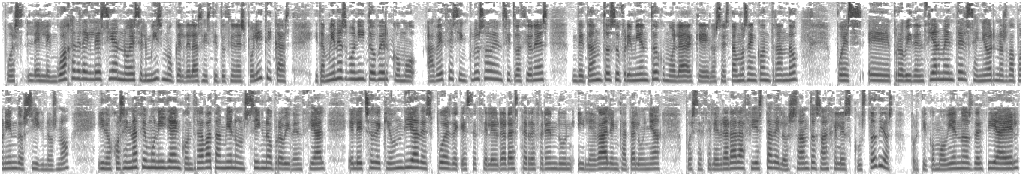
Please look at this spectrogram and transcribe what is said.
pues el lenguaje de la Iglesia no es el mismo que el de las instituciones políticas, y también es bonito ver cómo a veces incluso en situaciones de tanto sufrimiento como la que nos estamos encontrando, pues eh, providencialmente el Señor nos va poniendo signos, ¿no? Y don José Ignacio Munilla encontraba también un signo providencial el hecho de que un día después de que se celebrara este referéndum ilegal en Cataluña, pues se celebrara la fiesta de los santos ángeles custodios, porque como bien nos decía él,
